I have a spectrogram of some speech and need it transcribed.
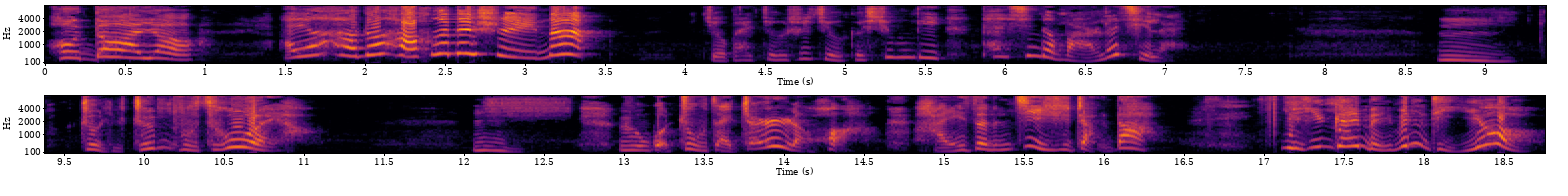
好大呀，还有好多好喝的水呢！九百九十九个兄弟开心的玩了起来。嗯，这里真不错呀。嗯，如果住在这儿的话，孩子能继续长大，也应该没问题哟。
